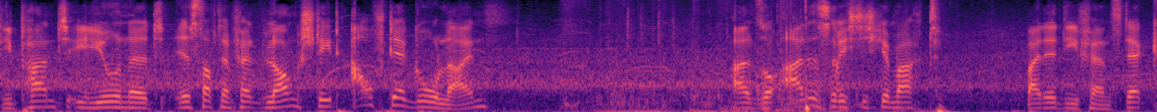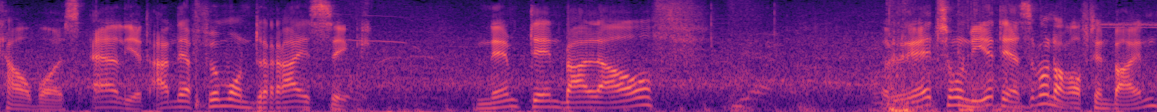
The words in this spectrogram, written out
Die Punt-Unit ist auf dem Feld. Long steht auf der Goal-Line. Also alles richtig gemacht bei der Defense der Cowboys. Elliott an der 35. Nimmt den Ball auf. Retourniert. Der ist immer noch auf den Beinen.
